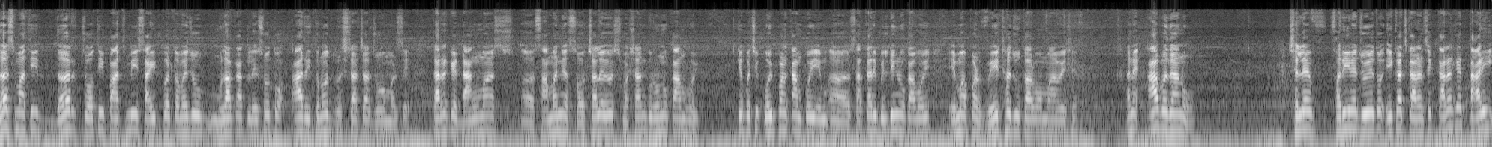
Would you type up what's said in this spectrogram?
દસમાંથી દર ચોથી પાંચમી સાઇટ પર તમે જો મુલાકાત લેશો તો આ રીતનો જ ભ્રષ્ટાચાર જોવા મળશે. કારણ કે ડાંગમાં સામાન્ય શૌચાલયો હોય સ્મશાનગૃહનું કામ હોય કે પછી કોઈ પણ કામ, કોઈ સરકારી બિલ્ડિંગનું કામ હોય, એમાં પણ વેઠ જ ઉતારવામાં આવે છે. અને આ બધાનું છેલ્લે ફરીને જોઈએ તો એક જ કારણ છે. કારણ કે તાળી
